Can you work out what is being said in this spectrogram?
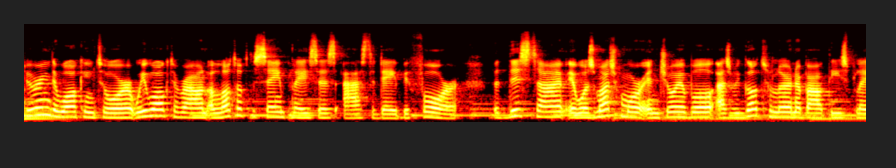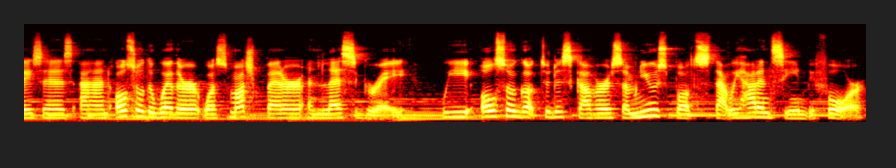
During the walking tour, we walked around a lot of the same places as the day before, but this time it was much more enjoyable as we got to learn about these places and also the weather was much better and less grey. We also got to discover some new spots that we hadn't seen before.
